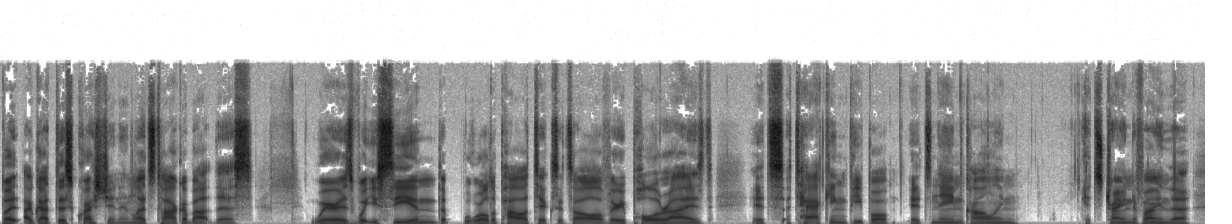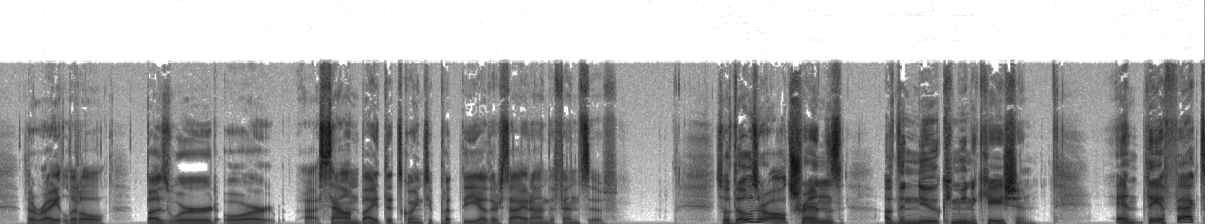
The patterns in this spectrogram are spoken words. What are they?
but I've got this question and let's talk about this. Whereas what you see in the world of politics, it's all very polarized. It's attacking people, it's name calling, it's trying to find the, the right little buzzword or soundbite that's going to put the other side on defensive. So, those are all trends of the new communication. And they affect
